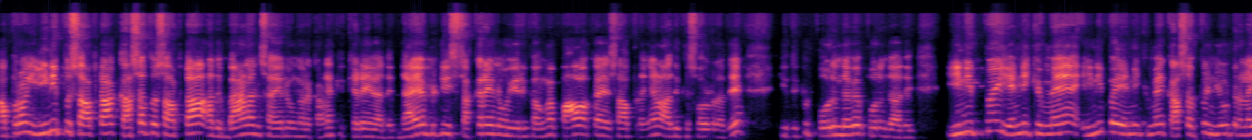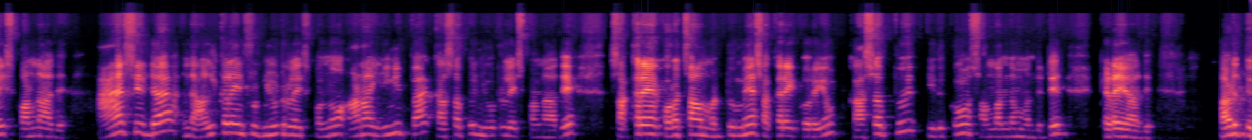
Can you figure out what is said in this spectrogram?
அப்புறம் இனிப்பு சாப்பிட்டா கசப்பு சாப்பிட்டா அது பேலன்ஸ் ஆயிருங்கிற கணக்கு கிடையாது. டயபெட்டிஸ் சர்க்கரை நோய் இருக்கவங்க பாவக்காயை சாப்பிடுங்க அதுக்கு சொல்றது. இதுக்கு பொருந்தவே பொருந்தாது. இனிப்பு என்னைக்குமே இனிப்பை என்னைக்குமே கசப்பு நியூட்ரலைஸ் பண்ணாது. ஆசிட இந்த அல்கலைன் ஃபுட் நியூட்ரலைஸ் பண்ணும். ஆனா இனிப்பை கசப்பு நியூட்ரலைஸ் பண்ணாது. சர்க்கரையை குறைச்சா மட்டுமே சர்க்கரை குறையும். கசப்பு இதுக்கும் சம்பந்தம் வந்துட்டு கிடையாது. அடுத்து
